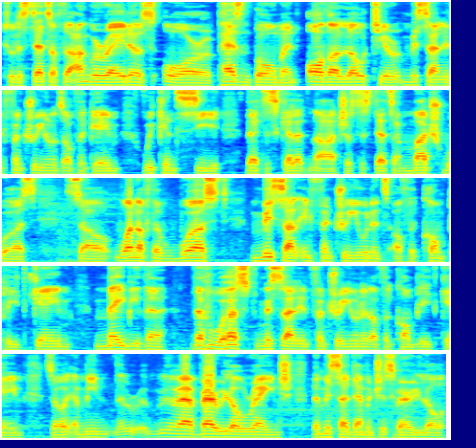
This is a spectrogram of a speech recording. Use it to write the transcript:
to the stats of the Ungor Raiders or Peasant Bowmen, other low tier missile infantry units of the game, we can see that the skeleton archers, the stats are much worse. So one of the worst missile infantry units of the complete game. Maybe the the worst missile infantry unit of the complete game. So, I mean, they're very low range. The missile damage is very low.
